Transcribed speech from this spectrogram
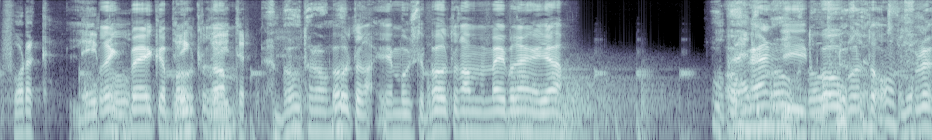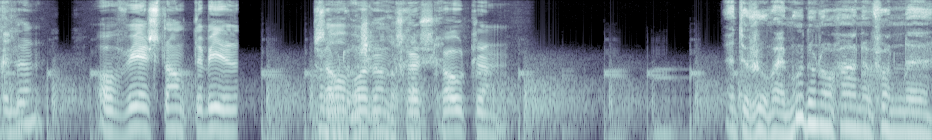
vork, lepel, Drinkbeker, boterham. En boterhammen. boterham. Je moest de boterhammen meebrengen, ja. Op hen hen die boven boven te ontvluchten of weerstand te bieden, zal worden geschoten. En toen vroeg mijn moeder nog aan hem van... eh,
